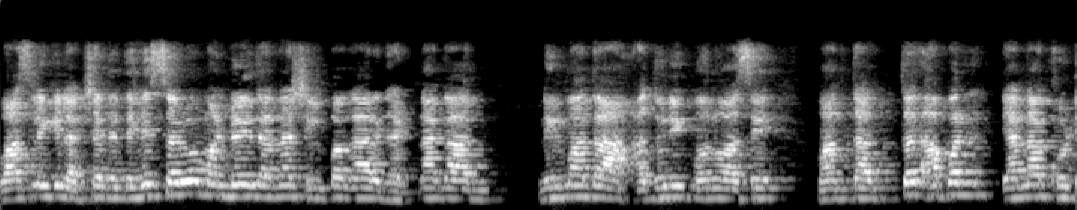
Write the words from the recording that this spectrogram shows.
वाचले की लक्षात येते. हे सर्व मंडळी त्यांना शिल्पकार घटनाकार निर्माता आधुनिक म्हणू असे मानतात. तर आपण यांना खोटे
